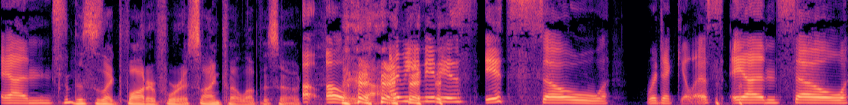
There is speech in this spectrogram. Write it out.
and This is like fodder for a Seinfeld episode. oh, oh i mean it is it's so ridiculous and so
